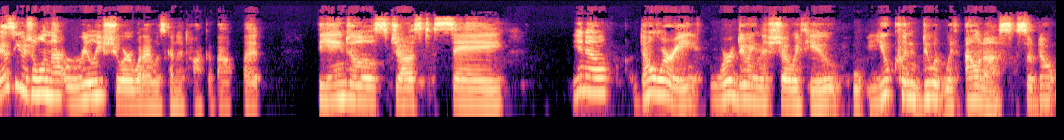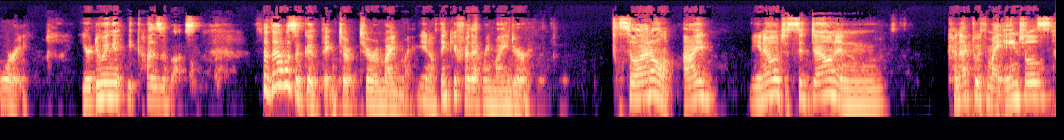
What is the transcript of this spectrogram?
as usual, not really sure what I was going to talk about. But the angels just say, you know, don't worry, we're doing this show with you. You couldn't do it without us, so don't worry. You're doing it because of us. So that was a good thing to, to remind me. You know, thank you for that reminder so I don't, I, you know, just sit down and connect with my angels.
